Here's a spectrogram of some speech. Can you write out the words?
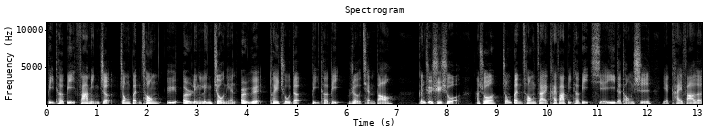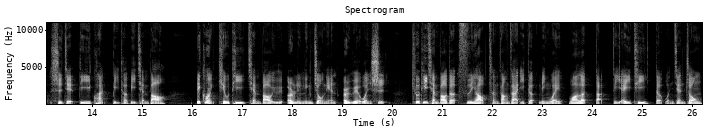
比特币发明者中本聪于二零零九年二月推出的比特币热钱包。根据叙述，他说中本聪在开发比特币协议的同时，也开发了世界第一款比特币钱包。Bitcoin QT 钱包于二零零九年二月问世。QT 钱包的私钥存放在一个名为 Wallet.dat 的文件中，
